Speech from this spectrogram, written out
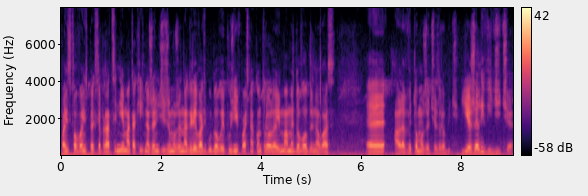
Państwowa Inspekcja Pracy nie ma takich narzędzi, że może nagrywać budowę i później wpaść na kontrolę i mamy dowody na Was, ale Wy to możecie zrobić. Jeżeli widzicie,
